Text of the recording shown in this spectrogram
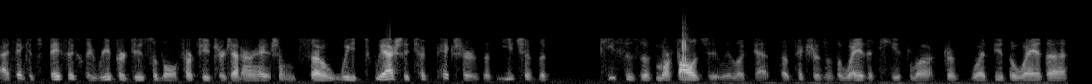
I think it's basically reproducible for future generations. So we we actually took pictures of each of the pieces of morphology that we looked at. So pictures of the way the teeth looked, or what the way the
